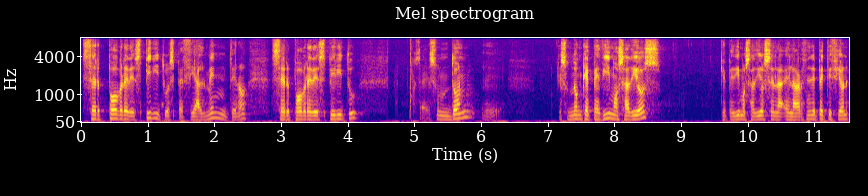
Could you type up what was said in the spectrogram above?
ser pobre de espíritu especialmente, ¿no? Ser pobre de espíritu, o sea, es un don, eh, es un don que pedimos a Dios, que pedimos a Dios en la, oración de petición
